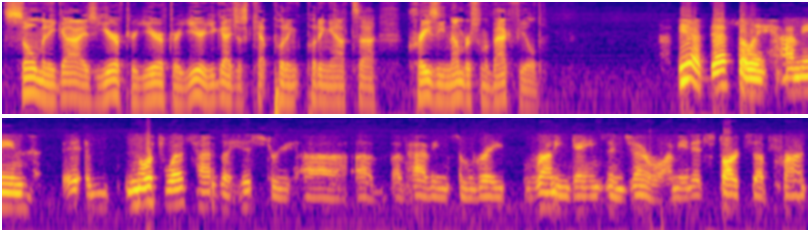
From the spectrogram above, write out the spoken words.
so many guys year after year after year you guys just kept putting putting out uh, crazy numbers from the backfield. Yeah definitely. I mean it, Northwest has a history uh, of, of having some great running games in general. I mean, it starts up front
